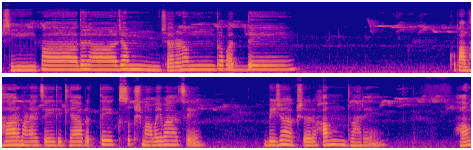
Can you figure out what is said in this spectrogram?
श्रीपादराजं शरणं प्रपद्ये। खूप आभार मानायचे तिथल्या प्रत्येक सूक्ष्म अवयवाचे। बीजाक्षर हमद्वारे हम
